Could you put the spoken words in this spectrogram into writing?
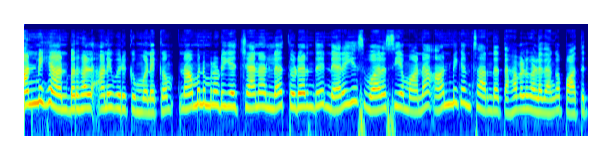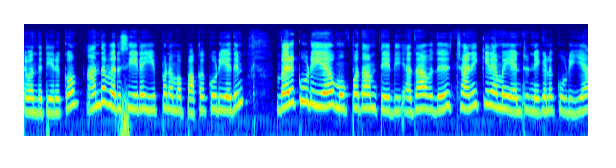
ஆன்மீக அன்பர்கள் அனைவருக்கும் வணக்கம். நாம் நம்மளுடைய சேனலில் தொடர்ந்து நிறைய சுவாரஸ்யமான ஆன்மீகம் சார்ந்த தகவல்களை தாங்க பார்த்துட்டு வந்துட்டு இருக்கோம். அந்த வரிசையில் இப்போ நம்ம பார்க்கக்கூடியது வரக்கூடிய முப்பதாம் தேதி அதாவது சனிக்கிழமை என்று நிகழக்கூடிய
